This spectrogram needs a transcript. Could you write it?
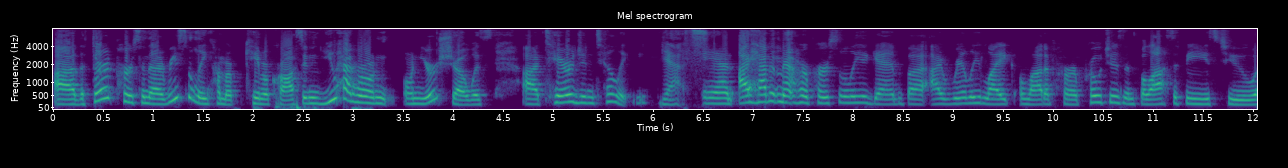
Uh, the third person that i recently come up, came across and you had her on on your show was uh, tara gentile. Yes. And i haven't met her personally again but i really like a lot of her approaches and philosophies to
